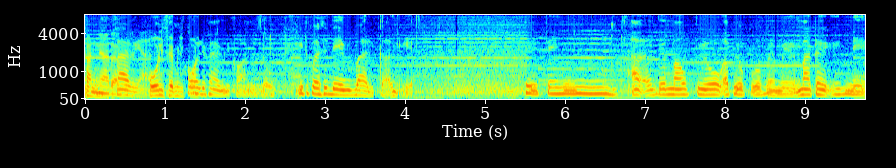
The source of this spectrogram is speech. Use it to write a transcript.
කන්‍යාරාම holy family holy family convent. ඊට පස්සේ දේවි බාලිකා ගියා. ඉතින් දෙමව්පියෝ අපි ඔක්කොම මට ඉන්නේ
